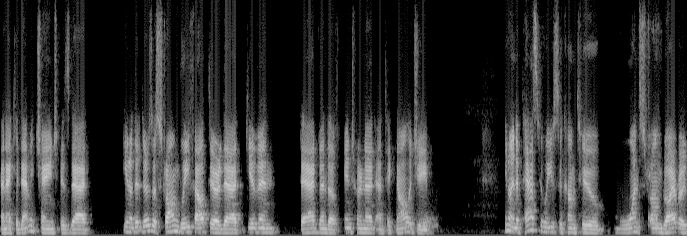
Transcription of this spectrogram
and academic change, is that, you know, th- there's a strong belief out there that given the advent of internet and technology, you know, in the past, people used to come to one strong driver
